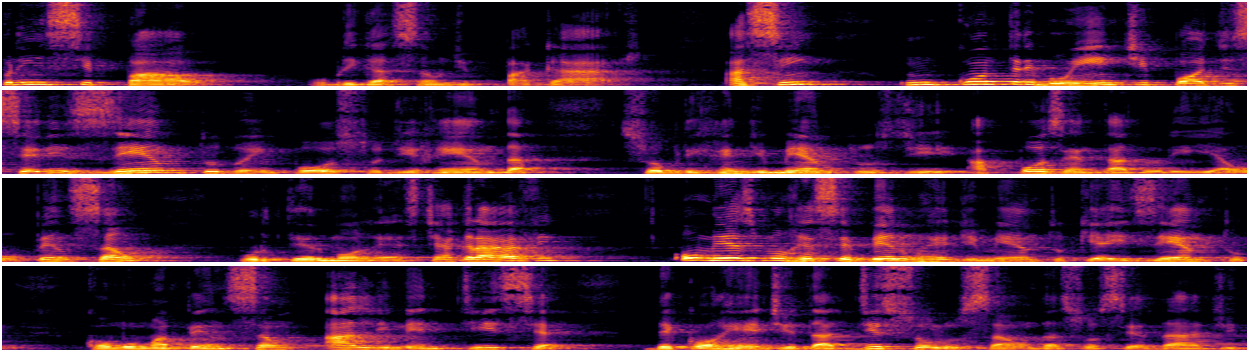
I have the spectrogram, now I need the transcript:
principal, obrigação de pagar. Assim, um contribuinte pode ser isento do imposto de renda sobre rendimentos de aposentadoria ou pensão por ter moléstia grave, ou mesmo receber um rendimento que é isento, como uma pensão alimentícia decorrente da dissolução da sociedade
